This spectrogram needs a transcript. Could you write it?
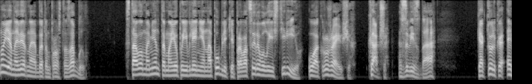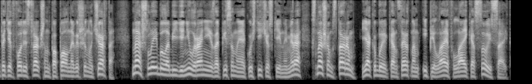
Но я, наверное, об этом просто забыл. С того момента мое появление на публике провоцировало истерию у окружающих. Как же, звезда! Как только Appetite for Destruction попал на вершину чарта, наш лейбл объединил ранее записанные акустические номера с нашим старым, якобы концертным EP Life Like a Suicide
